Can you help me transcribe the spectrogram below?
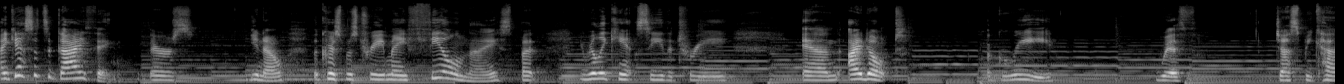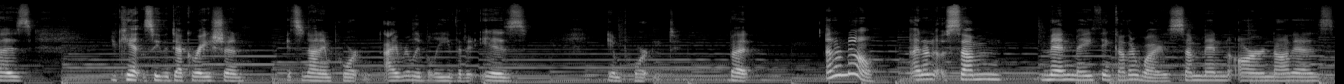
I guess it's a guy thing. There's, you know, the Christmas tree may feel nice, but you really can't see the tree, and I don't agree with just because you can't see the decoration, it's not important. I really believe that it is important. But I don't know. I don't know. Some men may think otherwise. Some men are not as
